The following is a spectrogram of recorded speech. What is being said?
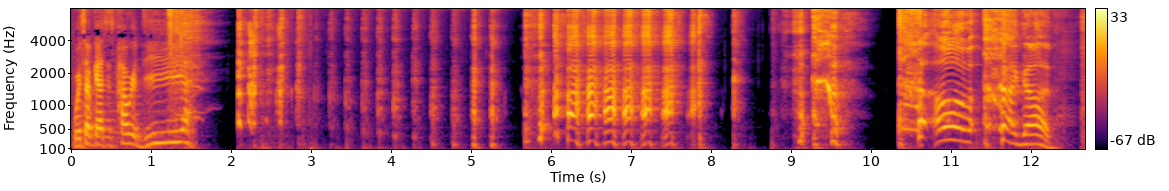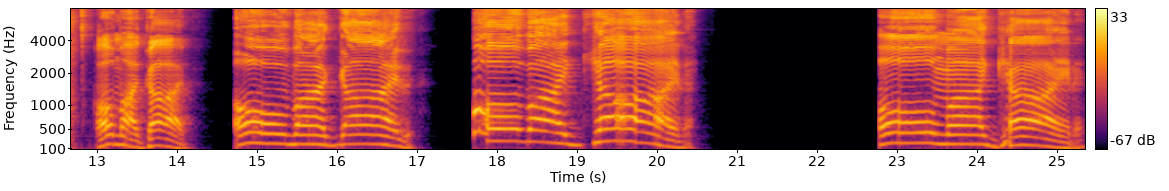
What's up, guys? It's Power D. oh my god. Oh my god. Oh my god. Oh my god. Oh my god.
